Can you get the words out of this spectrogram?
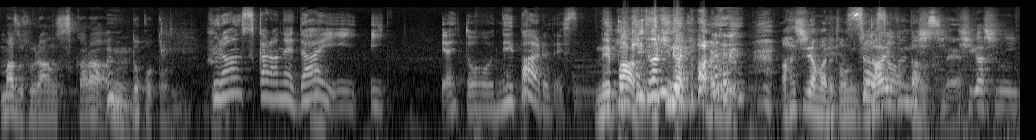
まずフランスからうん。どこ取る？フランスからね第一えっとネパールです。ネパール？いきなりネパールアジアまで飛んじゃそうったんだいぶ西ですね。東に？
